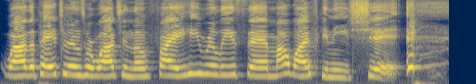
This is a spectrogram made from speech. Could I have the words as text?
While the patrons were watching the fight, he really said, My wife can eat shit.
